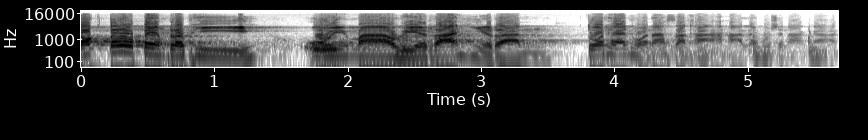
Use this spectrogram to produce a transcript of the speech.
ดรเปรมประพี อุยมาวีระหิรัน ตัวแทนหัวหน้าสาขาอาหารและโภชนาการ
